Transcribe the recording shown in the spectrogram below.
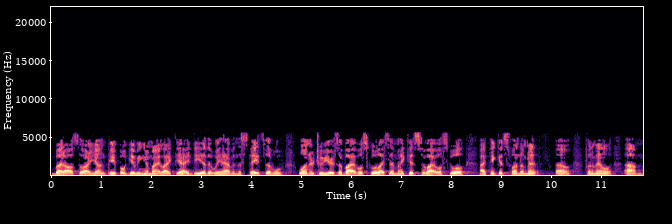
but also our young people giving them. I like the idea that we have in the states of one or two years of Bible school. I send my kids to Bible school. I think it's fundament, uh, fundamental. Um,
